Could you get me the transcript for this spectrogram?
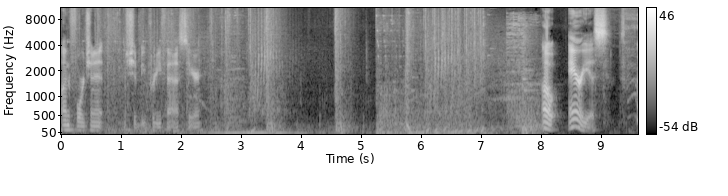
Unfortunate. It should be pretty fast here. Oh, Arius.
